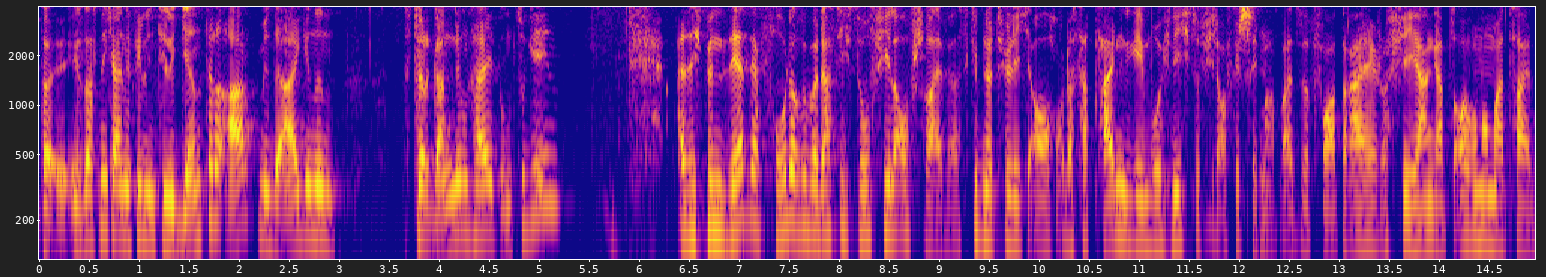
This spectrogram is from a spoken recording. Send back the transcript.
Da, ist das nicht eine viel intelligentere Art, mit der eigenen Vergangenheit umzugehen? Also ich bin sehr, sehr froh darüber, dass ich so viel aufschreibe. Es gibt natürlich auch, oder es hat Zeiten gegeben, wo ich nicht so viel aufgeschrieben habe. Also vor drei oder vier Jahren gab es auch immer mal Zeit,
